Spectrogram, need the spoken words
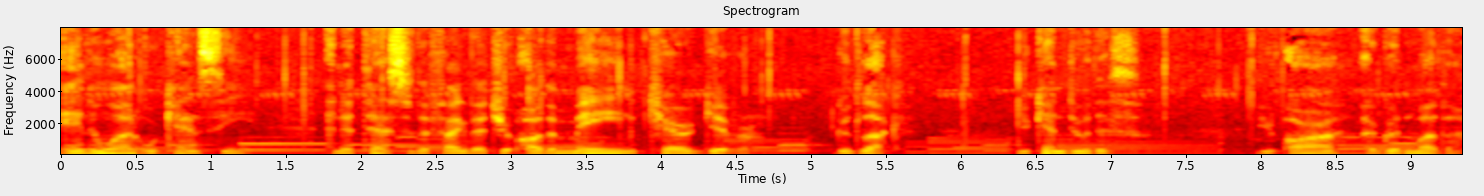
Anyone who can see and attest to the fact that you are the main caregiver. Good luck. You can do this. You are a good mother.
